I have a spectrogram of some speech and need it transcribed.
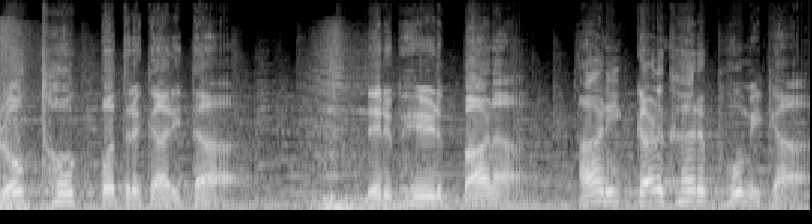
रोखोक पत्रकारिता निर्भीड बाणा आणि कणखर भूमिका.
